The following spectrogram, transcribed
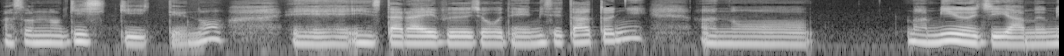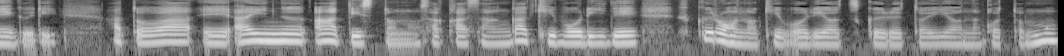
まあ、その儀式っていうのを、えインスタライブ上で見せた後に、あのまあ、ミュージアム巡り、あとは、えー、アイヌアーティストの坂さんが木彫りで、フクロウの木彫りを作るというようなことも、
